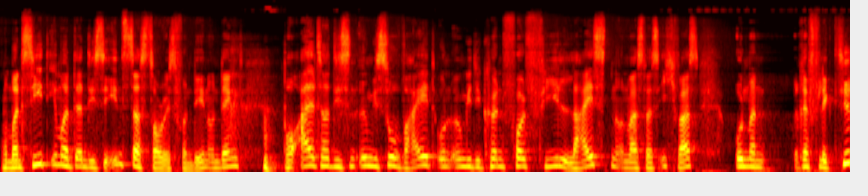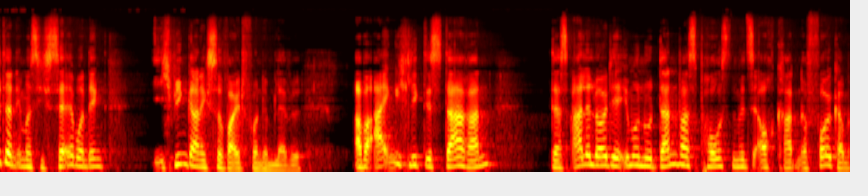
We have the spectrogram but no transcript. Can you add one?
Und man sieht immer dann diese Insta-Stories von denen und denkt, boah, Alter, die sind irgendwie so weit und irgendwie die können voll viel leisten und was weiß ich was. Und man reflektiert dann immer sich selber und denkt, ich bin gar nicht so weit von dem Level. Aber eigentlich liegt es daran, dass alle Leute ja immer nur dann was posten, wenn sie auch gerade einen Erfolg haben.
